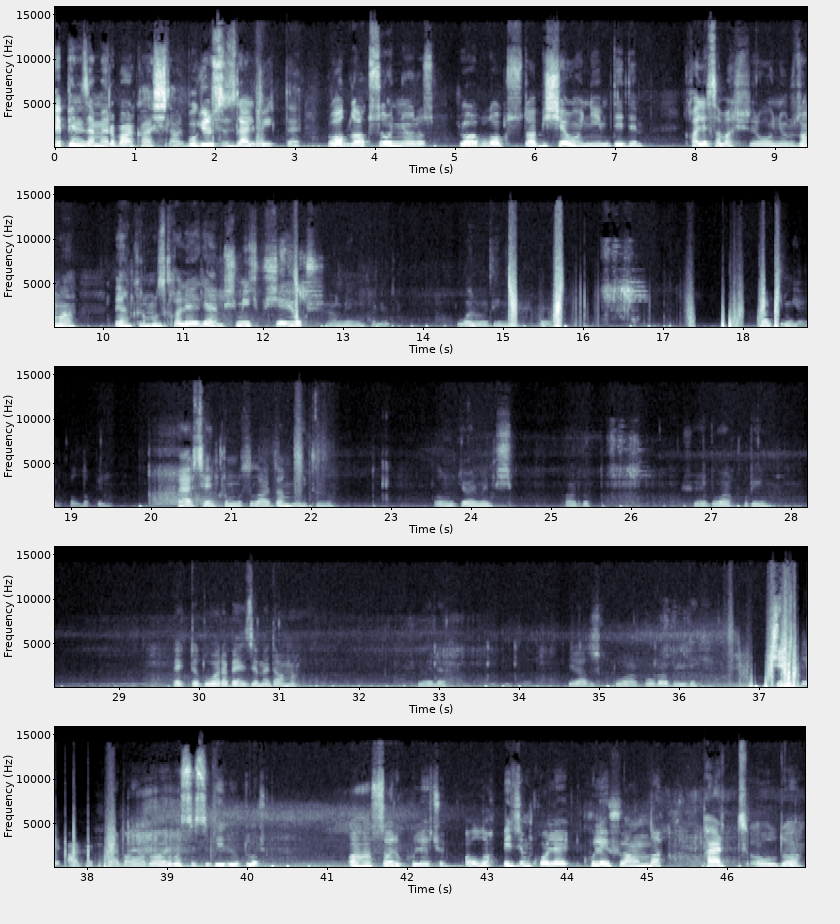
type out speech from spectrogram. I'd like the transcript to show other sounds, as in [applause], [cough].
Hepinize merhaba arkadaşlar. Bugün sizlerle birlikte Roblox oynuyoruz. Roblox'ta bir şey oynayayım dedim. Kale savaşları oynuyoruz ama ben kırmızı kaleye gelmişim. Hiçbir şey yok şu an benim kalede. Duvar öreyim ben. Ben kim geldi? Allah belanı. He sen kırmızılardan mıydın? Oğlum görmemişim. Pardon. Şöyle duvar kurayım. Pek de duvara benzemedi ama. Şöyle. Birazcık duvar kurabildik. Şimdi arkadaşlar bayağı bir araba sesi geliyordur. Aha sarı kule. Allah bizim kule, kule şu anda pert oldu.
